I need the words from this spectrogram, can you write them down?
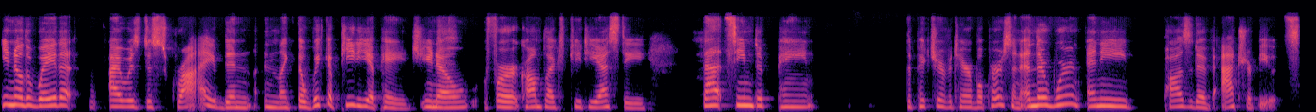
You know, the way that I was described in, in like the Wikipedia page, you know, for complex PTSD, that seemed to paint the picture of a terrible person. And there weren't any positive attributes.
